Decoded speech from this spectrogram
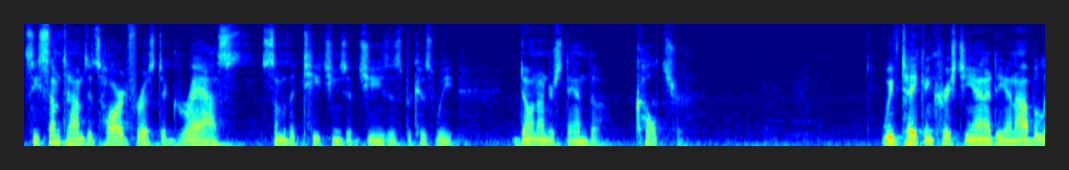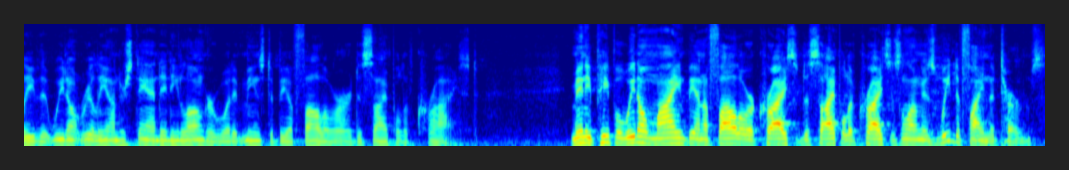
See, sometimes it's hard for us to grasp some of the teachings of Jesus because we don't understand the culture. We've taken Christianity, and I believe that we don't really understand any longer what it means to be a follower or a disciple of Christ. Many people, we don't mind being a follower of Christ, a disciple of Christ, as long as we define the terms.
